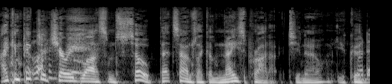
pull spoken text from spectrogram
I can picture cherry blossom soap. That sounds like a nice product, you know? You could,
